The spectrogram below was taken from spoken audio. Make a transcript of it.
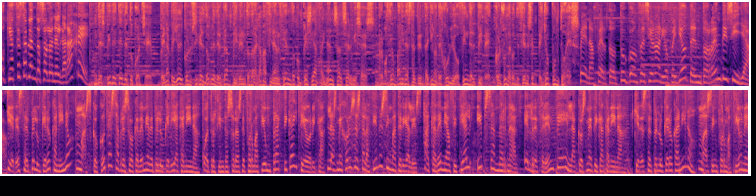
¿qué haces hablando solo en el garaje? Despídete de tu coche. Ven a Peugeot y consigue el doble del plan PIB en toda la gama financiando con PSA Financial Services. Promoción válida hasta el 31 de julio, fin del PIB. Consulta condiciones en peugeot.es. Ven a Ferto, tu concesionario Peugeot en Torrent y Silla. ¿Quieres ser peluquero canino? Mascocotas abre su academia de peluquería canina. 400 horas de formación práctica y teórica. Las mejores instalaciones y materiales. Academia oficial Yves Saint Bernard, el referente en la cosmética canina. ¿Quieres ser peluquero canino? Más información en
